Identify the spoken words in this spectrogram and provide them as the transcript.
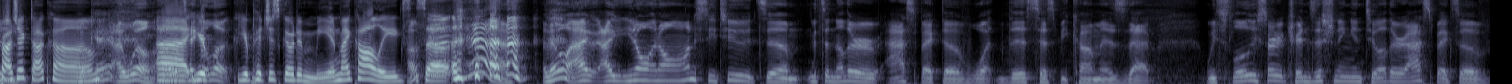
Storytellersproject.com. Okay, I will. I'll Uh, take your, a look. Your pitches go to me and my colleagues. So Okay, yeah, no, I, I, you know, in all honesty, too, it's um, it's another aspect of what this has become is that we slowly started transitioning into other aspects of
